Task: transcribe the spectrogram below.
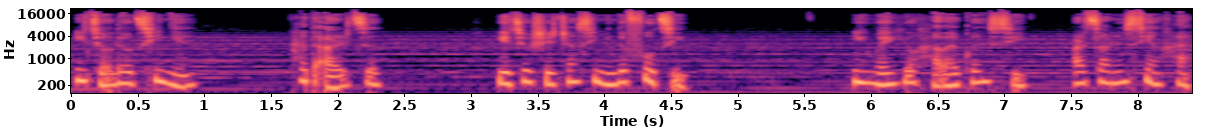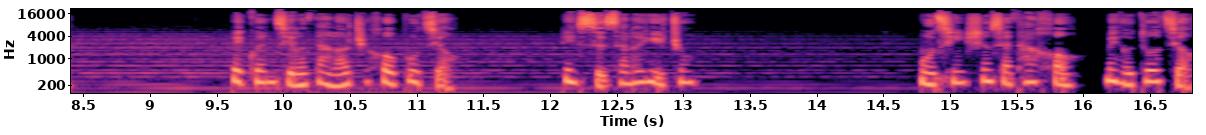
一九六七年，他的儿子，也就是张新民的父亲，因为有海外关系而遭人陷害，被关进了大牢。之后不久，便死在了狱中。母亲生下他后没有多久，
